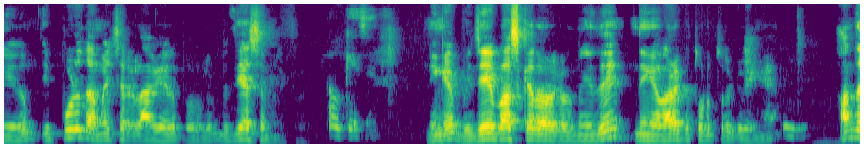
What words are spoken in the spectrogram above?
மீதும் இப்பொழுது அமைச்சர்களாக இருப்பவர்களும் வித்தியாசம் இருக்குது ஓகே சார் நீங்க விஜயபாஸ்கர் அவர்கள் மீது நீங்க வழக்கு தொடுத்திருக்கிறீங்க. அந்த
